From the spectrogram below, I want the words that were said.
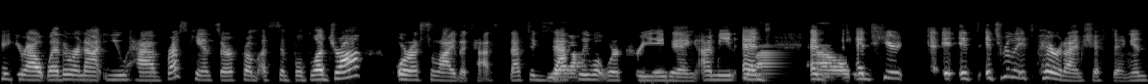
figure out whether or not you have breast cancer from a simple blood draw or a saliva test. That's exactly yeah. what we're creating. I mean, and wow. and and here it, it's it's really it's paradigm shifting. And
